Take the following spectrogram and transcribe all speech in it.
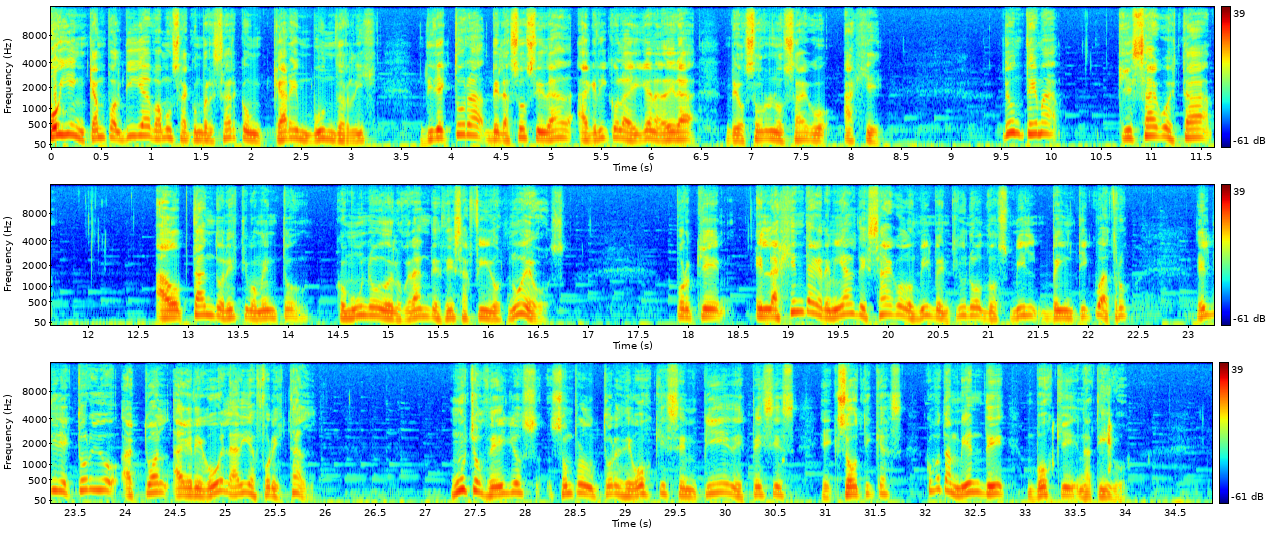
Hoy en Campo al Día vamos a conversar con Karen Bunderlich, directora de la Sociedad Agrícola y Ganadera de Osorno Sago AG, de un tema que Sago está adoptando en este momento como uno de los grandes desafíos nuevos, porque en la agenda gremial de Sago 2021-2024, el directorio actual agregó el área forestal, Muchos de ellos son productores de bosques en pie de especies exóticas, como también de bosque nativo.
